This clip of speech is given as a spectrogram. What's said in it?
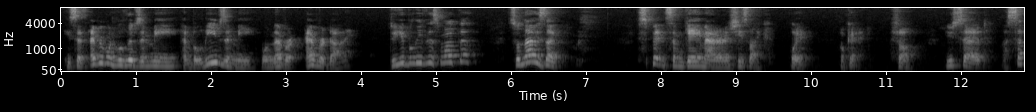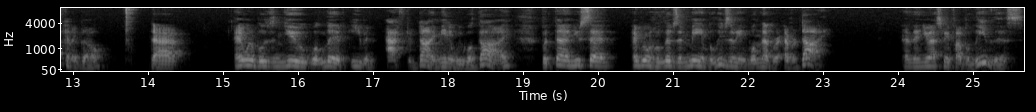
He says, Everyone who lives in me and believes in me will never ever die. Do you believe this, Martha? So now he's like spitting some game at her, and she's like, Wait, okay, so you said a second ago that anyone who believes in you will live even after dying, meaning we will die. But then you said everyone who lives in me and believes in me will never ever die. And then you asked me if I believe this.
